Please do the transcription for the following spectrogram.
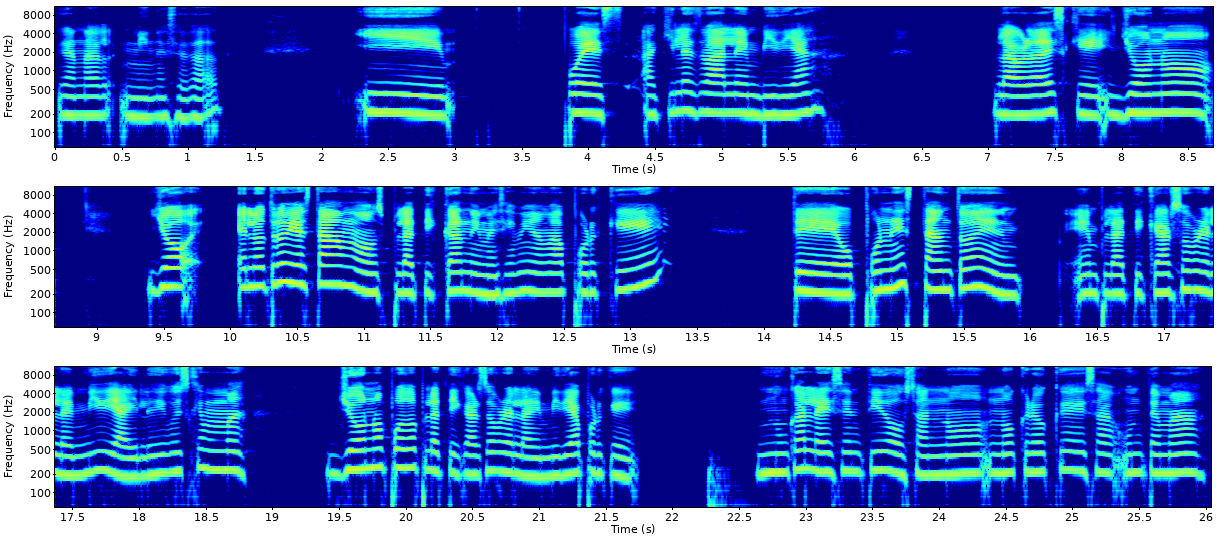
gana mi necedad. Y pues aquí les va la envidia. La verdad es que yo no... Yo el otro día estábamos platicando y me decía mi mamá, ¿por qué te opones tanto en, en platicar sobre la envidia? Y le digo, es que mamá, yo no puedo platicar sobre la envidia porque nunca la he sentido, o sea, no, no creo que es un tema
